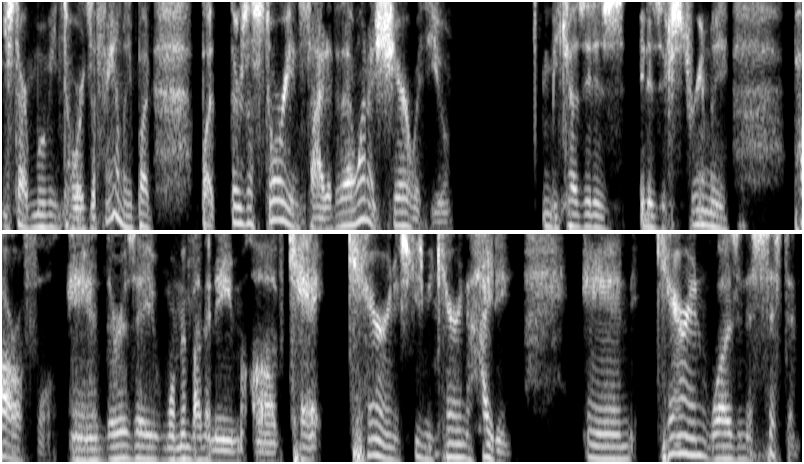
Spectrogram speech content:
you start moving towards a family. But but there's a story inside of it that I want to share with you because it is it is extremely powerful. And there is a woman by the name of Karen, excuse me, Karen Hiding. And Karen was an assistant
